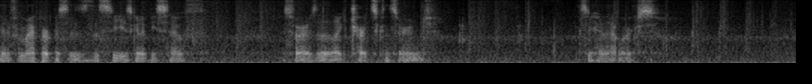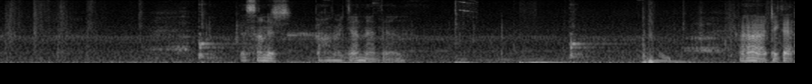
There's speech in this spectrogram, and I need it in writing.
And for my purposes, the sea is going to be south, as far as the like chart's concerned. Let's see how that works. The sun is already done that then. Aha, take that.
